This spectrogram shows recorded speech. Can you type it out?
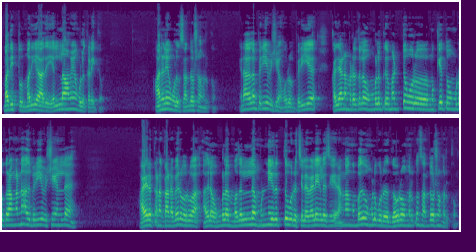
மதிப்பு மரியாதை எல்லாமே உங்களுக்கு கிடைக்கும். அதனாலே உங்களுக்கு சந்தோஷம் இருக்கும். ஏன்னா அதெல்லாம் பெரிய விஷயம். ஒரு பெரிய கல்யாண மண்டபத்தில் உங்களுக்கு மட்டும் ஒரு முக்கியத்துவம் கொடுக்குறாங்கன்னா அது பெரிய விஷயம் இல்லை. ஆயிரக்கணக்கான பேர் வருவா. அதில் உங்களை முதல்ல முன்னிறுத்து ஒரு சில வேலைகளை செய்கிறாங்கங்கும்போது உங்களுக்கு ஒரு கௌரவம் இருக்கும் சந்தோஷம் இருக்கும்.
